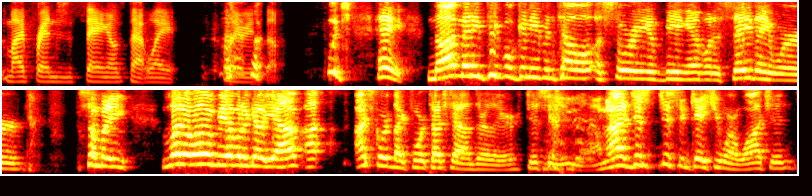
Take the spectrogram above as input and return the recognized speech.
my friends just saying I was Pat White. Hilarious stuff. Which, hey, not many people can even tell a story of being able to say they were somebody, let alone be able to go, yeah, I, I scored like four touchdowns earlier. Just so you know, I mean, I, just just in case you weren't watching.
